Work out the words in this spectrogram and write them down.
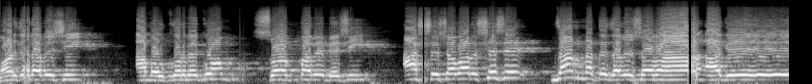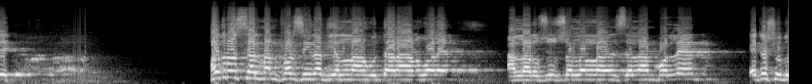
মর্যাদা বেশি, আমল করবে কম সব পাবে বেশি, আসছে সবার শেষে, জান্নাতে যাবে সবার আগে। হযরত সালমান ফারসি রাদিয়াল্লাহু তাআলা বলেন আল্লাহ রসুল আলাইহি সাল্লাম বললেন, এটা শুধু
